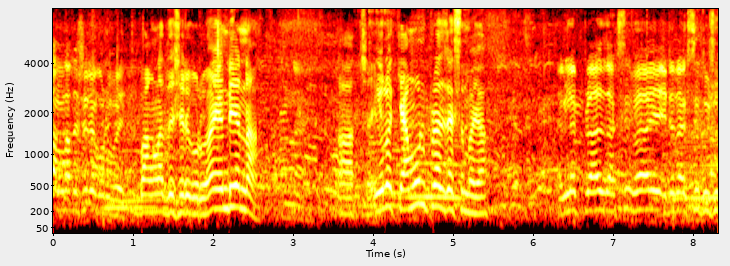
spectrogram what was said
বাংলাদেশের গরু ভাই। বাংলাদেশের গরু। হ্যাঁ ইন্ডিয়ান না? আচ্ছা এগুলো কেমন প্রাইস রাখছেন ভাইয়া? এগুলো প্রাইস রাখছি ভাই এটা রাখছি দুশো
